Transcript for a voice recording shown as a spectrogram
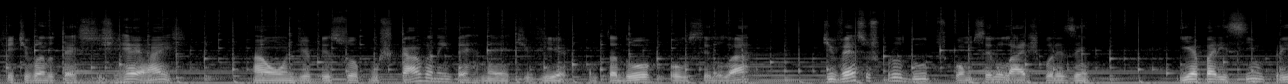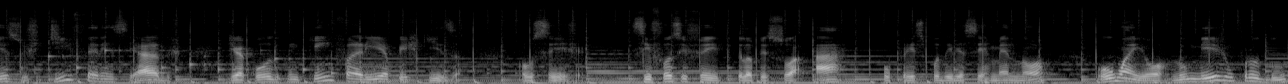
efetivando testes reais aonde a pessoa buscava na internet via computador ou celular diversos produtos, como celulares, por exemplo, e apareciam preços diferenciados de acordo com quem faria a pesquisa. Ou seja, se fosse feito pela pessoa A, o preço poderia ser menor ou maior no mesmo produto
